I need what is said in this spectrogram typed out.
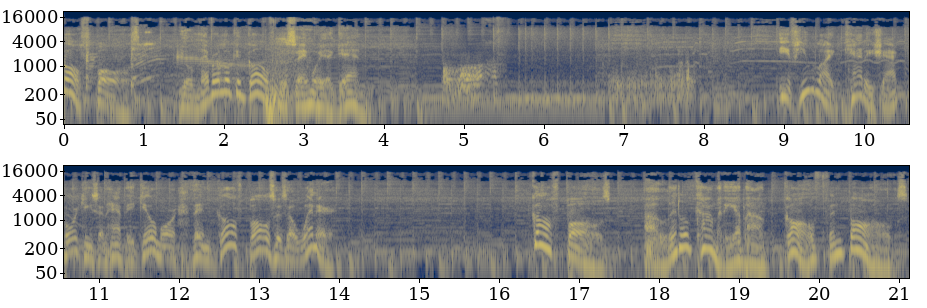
Golf balls. You'll never look at golf the same way again. If you like Caddyshack, Porky's, and Happy Gilmore, then Golf Balls is a winner. Golf Balls, a little comedy about golf and balls.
